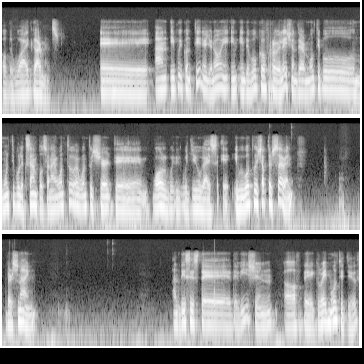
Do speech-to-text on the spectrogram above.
of the white garments. Uh, and if we continue, you know, in, in the book of Revelation, there are multiple multiple examples, and I want to I want to share the wall with, with you guys. If we go to chapter seven, verse nine, and this is the, the vision of the great multitude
